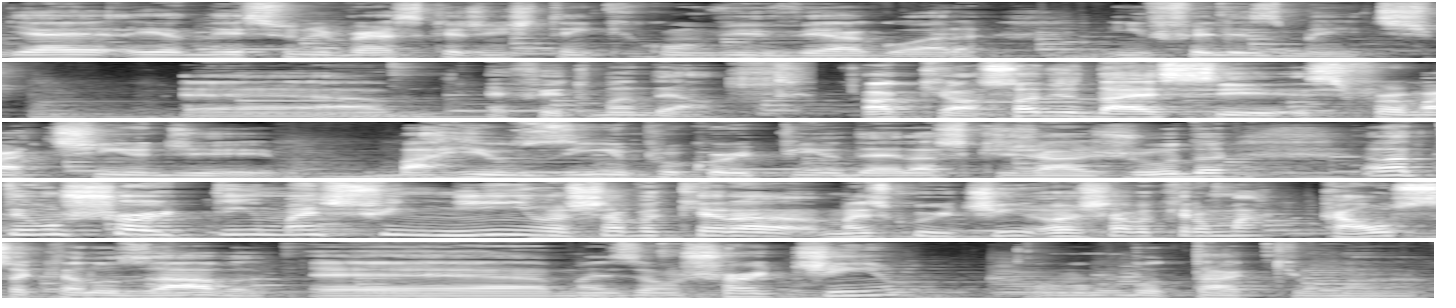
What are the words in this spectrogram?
E é, é nesse universo que a gente tem que conviver agora, infelizmente. É efeito Mandela. Aqui, ó, só de dar esse, esse formatinho de barrilzinho pro corpinho dela, acho que já ajuda. Ela tem um shortinho mais fininho, eu achava que era mais curtinho, eu achava que era uma calça que ela usava. É, mas é um shortinho. Então vamos botar aqui uma,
